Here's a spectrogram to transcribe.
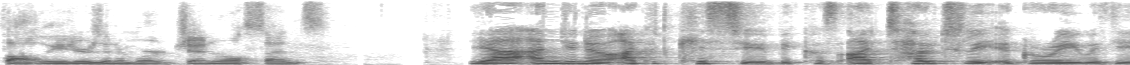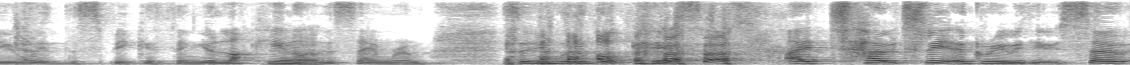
thought leaders in a more general sense. Yeah, and you know, I could kiss you because I totally agree with you with the speaker thing. You're lucky yeah. you're not in the same room, so you would have got kissed. I totally agree with you. So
